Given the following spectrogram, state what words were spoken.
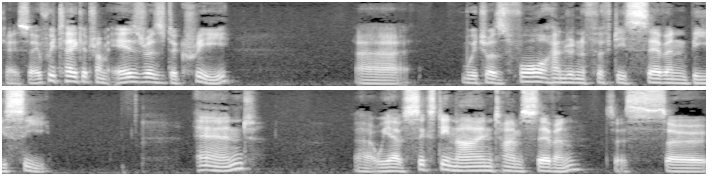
Okay, so if we take it from Ezra's decree, uh, which was 457 BC. And uh, we have 69 times 7, so, so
